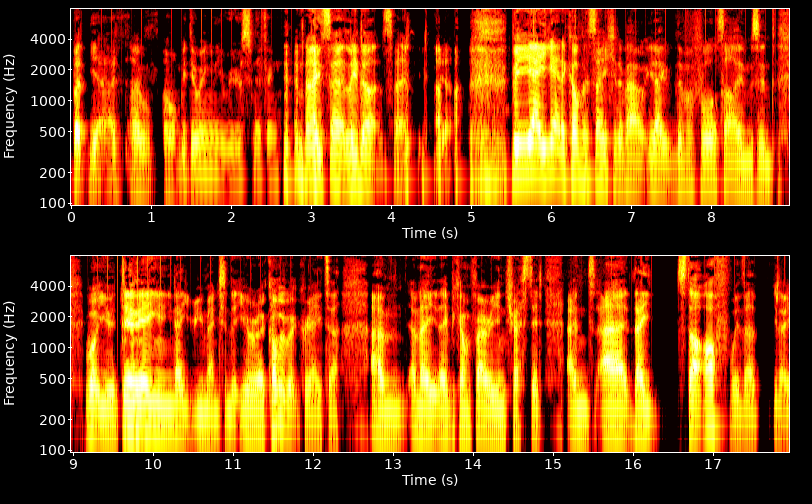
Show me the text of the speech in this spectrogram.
but yeah, I, I, I won't be doing any rear sniffing. no, certainly not. Certainly not. Yeah. But yeah, you get in a conversation about you know the before times and what you were doing, and you know you mentioned that you were a comic book creator, um, and they they become very interested, and uh, they start off with a you know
